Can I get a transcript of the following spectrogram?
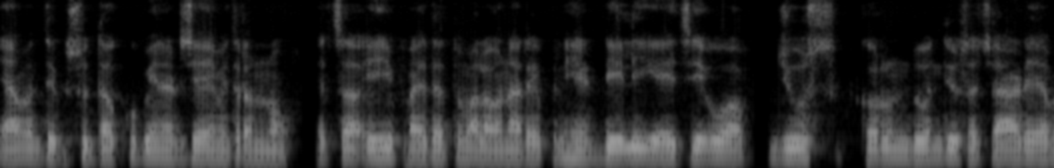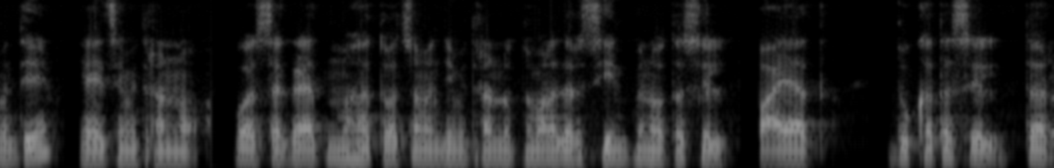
यामध्ये सुद्धा खूप एनर्जी आहे मित्रांनो. याचाही फायदा तुम्हाला होणार आहे पण हे डेली घ्यायचे व ज्यूस करून दोन दिवसाच्या आड यामध्ये घ्यायचे मित्रांनो. व सगळ्यात महत्वाचं म्हणजे मित्रांनो तुम्हाला जर सीन पण होत असेल पायात दुखत असेल तर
